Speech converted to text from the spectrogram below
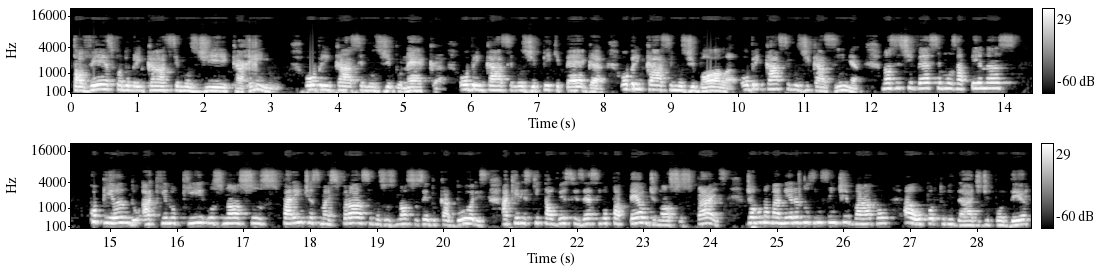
Talvez quando brincássemos de carrinho, ou brincássemos de boneca, ou brincássemos de pique-pega, ou brincássemos de bola, ou brincássemos de casinha, nós estivéssemos apenas copiando aquilo que os nossos parentes mais próximos, os nossos educadores, aqueles que talvez fizessem o papel de nossos pais, de alguma maneira nos incentivavam a oportunidade de poder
